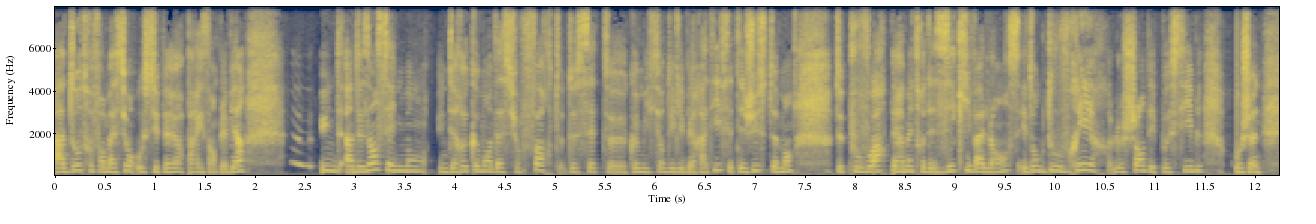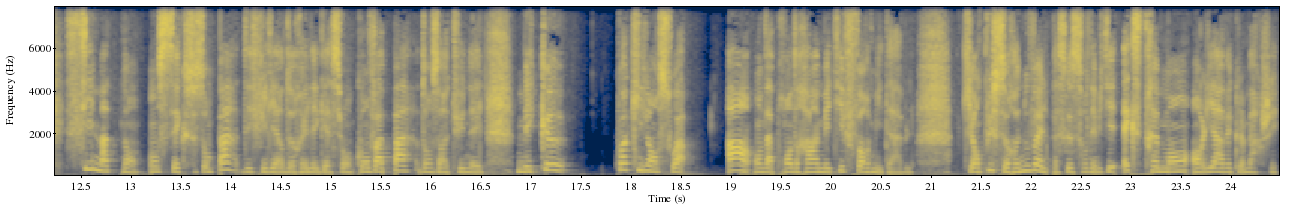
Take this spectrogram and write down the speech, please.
à d'autres formations au supérieur, par exemple. Eh bien, une, un des enseignements, une des recommandations fortes de cette euh, commission délibérative, c'était justement de pouvoir permettre des équivalences et donc d'ouvrir le champ des possibles aux jeunes. Si maintenant on sait que ce ne sont pas des filières de relégation, qu'on va pas dans un tunnel, mais que, quoi qu'il en soit, un, on apprendra un métier formidable, qui en plus se renouvelle parce que ce sont des métiers extrêmement en lien avec le marché.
